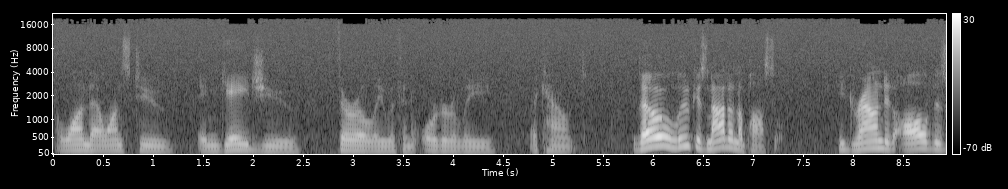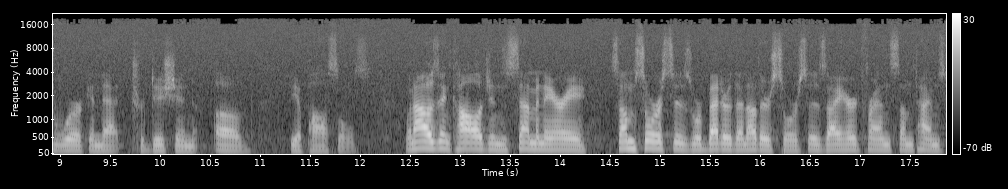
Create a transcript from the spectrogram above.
one that wants to engage you thoroughly with an orderly account. Though Luke is not an apostle, he grounded all of his work in that tradition of the apostles. When I was in college and seminary, some sources were better than other sources. I heard friends sometimes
